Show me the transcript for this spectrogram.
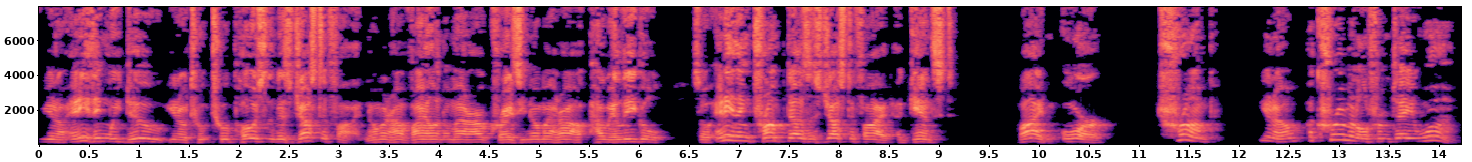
you know anything we do, you know, to to oppose them is justified, no matter how violent, no matter how crazy, no matter how, how illegal. So anything Trump does is justified against Biden or Trump, you know, a criminal from day one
